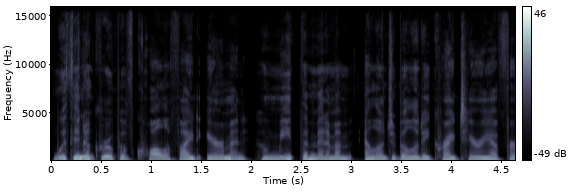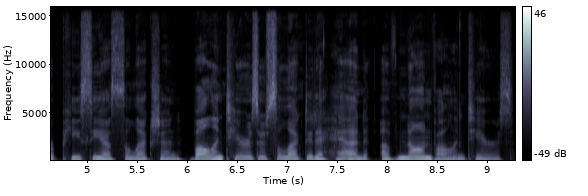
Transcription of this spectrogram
Within a group of qualified airmen who meet the minimum eligibility criteria for PCS selection, volunteers are selected ahead of non volunteers.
